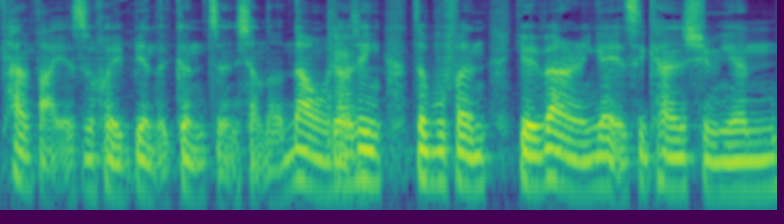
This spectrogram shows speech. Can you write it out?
看法，也是会变得更正向的。那我相信这部分有一半人应该也是看许言。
